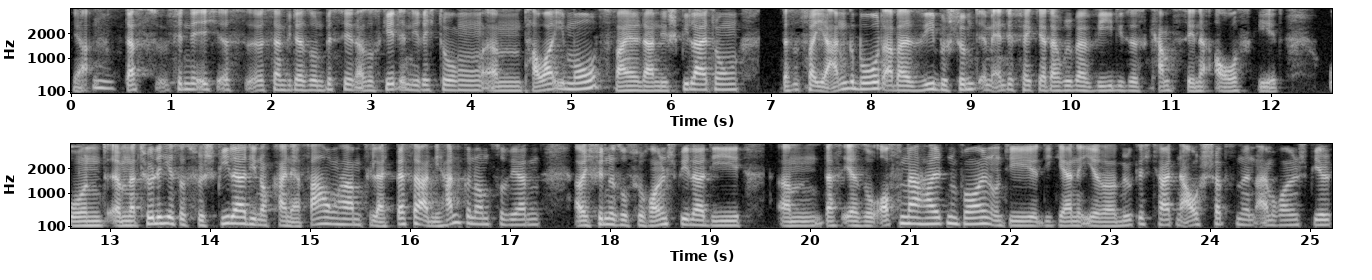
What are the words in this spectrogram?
ja. Mhm. Das finde ich ist, ist dann wieder so ein bisschen, also es geht in die Richtung ähm, Power Emotes, weil dann die Spielleitung, das ist zwar ihr Angebot, aber sie bestimmt im Endeffekt ja darüber, wie diese Kampfszene ausgeht. Und ähm, natürlich ist es für Spieler, die noch keine Erfahrung haben, vielleicht besser an die Hand genommen zu werden. Aber ich finde so für Rollenspieler, die ähm, das eher so offener halten wollen und die, die gerne ihre Möglichkeiten ausschöpfen in einem Rollenspiel,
